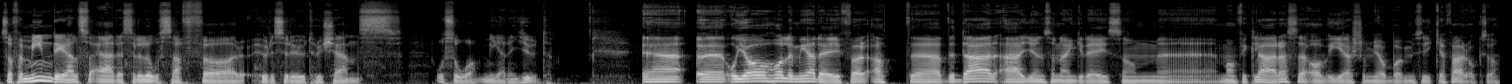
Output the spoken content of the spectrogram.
Så för min del så är det cellulosa för hur det ser ut, hur det känns och så, mer än ljud. Eh, eh, och jag håller med dig för att eh, det där är ju en sån här grej som eh, man fick lära sig av er som jobbar i musikaffär också.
